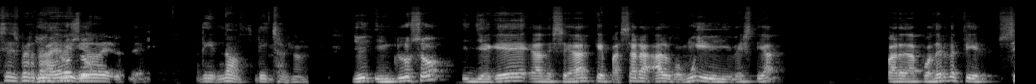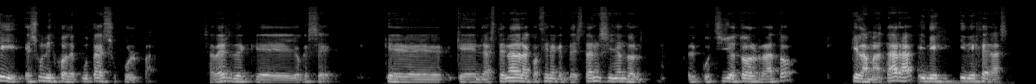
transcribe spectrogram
Sí, es verdad. ¿eh? Yo no, dicho. Yo incluso llegué a desear que pasara algo muy bestia para poder decir, sí, es un hijo de puta, es su culpa. ¿Sabes? De que, yo qué sé, que, en la escena de la cocina que te están enseñando el, cuchillo todo el rato, que la matara y, dijeras,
